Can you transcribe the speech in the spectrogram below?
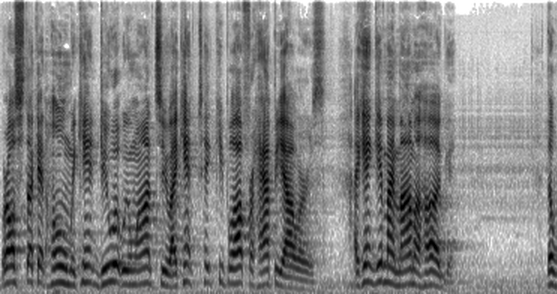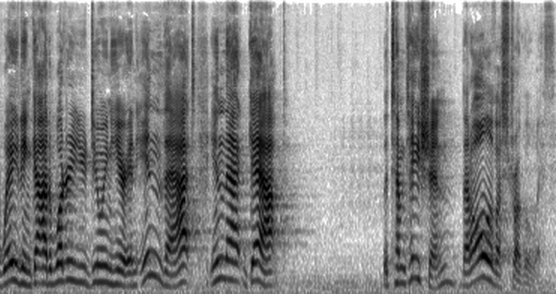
We're all stuck at home. We can't do what we want to. I can't take people out for happy hours. I can't give my mom a hug the waiting, God, what are you doing here? And in that, in that gap, the temptation that all of us struggle with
